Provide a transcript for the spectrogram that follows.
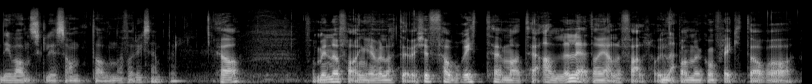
de vanskelige samtalene, f.eks. Ja. For min erfaring er vel at det er ikke favorittema til alle ledere, i alle fall, å jobbe med konflikter og,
